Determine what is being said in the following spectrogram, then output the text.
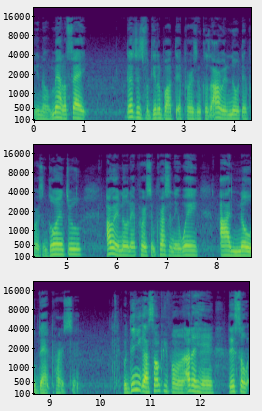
You know, matter of fact, let's just forget about that person because I already know what that person going through. I already know that person pressing their way. I know that person. But then you got some people on the other hand, they're so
